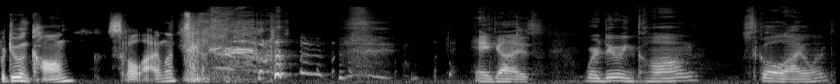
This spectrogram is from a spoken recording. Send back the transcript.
We're doing Kong Skull Island. Hey guys, We're doing Kong, Skull Island.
